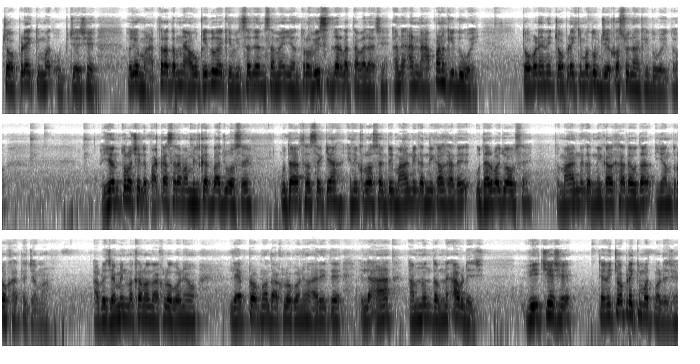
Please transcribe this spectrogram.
ચોપડે કિંમત ઉપજે છે. જો માત્ર તમને આવું કીધું હોય કે વિસર્જન સમયે યંત્રો વીસ હજાર બતાવેલા છે અને આ ના પણ કીધું હોય, તો પણ એની ચોપડે કિંમત ઉપજે, કશું ના કીધું હોય તો. યંત્રો છે એટલે પાકાસરામાં મિલકત બાજુ હશે, ઉધાર થશે ક્યાં? એની ક્રોસ એન્ટ્રી માલ મિલકત નિકાલ ખાતે ઉધાર બાજુ આવશે. તો માલ મિલકત નિકાલ ખાતે ઉધાર યંત્રો ખાતે જમા. આપણે જમીન મકાનનો દાખલો ગણ્યો. લેપટોપનો દાખલો ગણ્યો આ રીતે, એટલે આ આમનું તમને આવડે છે. વેચીએ છીએ તેની ચોપડે કિંમત મળે છે.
